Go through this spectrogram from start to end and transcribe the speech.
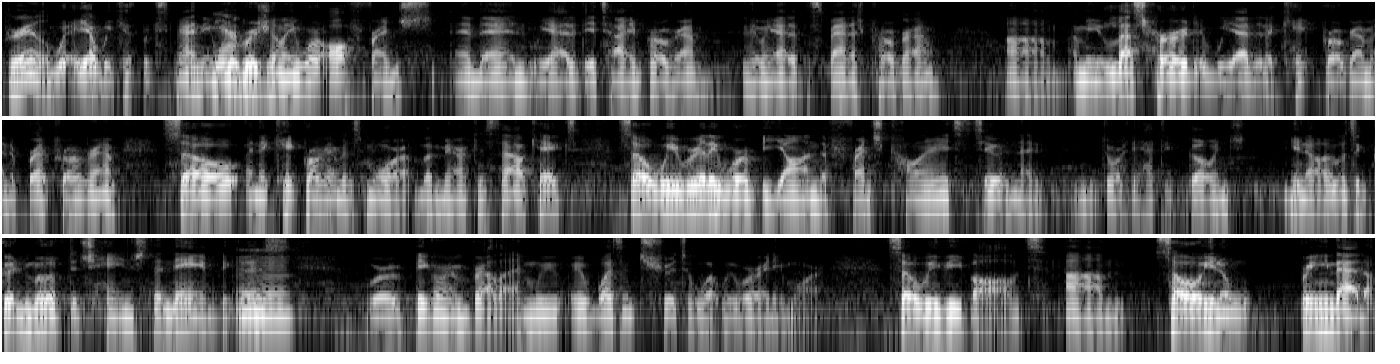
grew. we, yeah, we kept expanding. Yeah. We originally were all French, and then we added the Italian program, and then we added the Spanish program. Um, I mean, less heard. We added a cake program and a bread program. So, and the cake program is more of American style cakes. So we really were beyond the French Culinary Institute, and I, Dorothy had to go and you know it was a good move to change the name because we're a bigger umbrella, and we it wasn't true to what we were anymore. So we've evolved. Um, so you know, bringing that,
